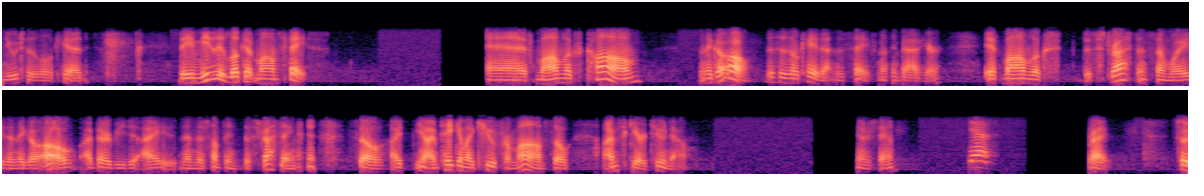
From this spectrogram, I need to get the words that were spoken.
new to the little kid, they immediately look at mom's face. And if mom looks calm, then they go, "Oh, this is okay. Then it's safe. Nothing bad here." If mom looks distressed in some way, then they go, "Oh, I better be. I then there's something distressing." so I, you know, I'm taking my cue from mom, so I'm scared too now. You understand? Yes. Right. So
